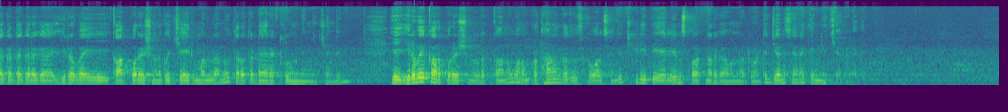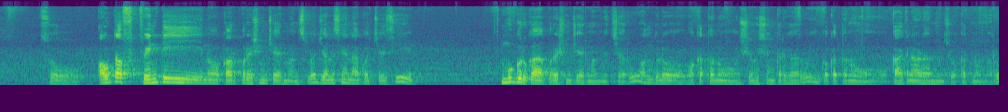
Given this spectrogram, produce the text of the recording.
దగ్గర దగ్గరగా ఇరవై కార్పొరేషన్లకు చైర్మన్లను తర్వాత డైరెక్టర్లను నియమించింది. ఈ ఇరవై కార్పొరేషన్లకు కాను మనం ప్రధానంగా చూసుకోవాల్సింది టీడీపీ ఎలియన్స్ పార్ట్నర్గా ఉన్నటువంటి జనసేనకి ఎన్ని ఇచ్చారనేది so out of twenty you know corporation చైర్మన్స్లో జనసేనకు వచ్చేసి ముగ్గురు కార్పొరేషన్ చైర్మన్లు ఇచ్చారు. అందులో ఒకతను శివశంకర్ గారు ఇంకొకతను కాకినాడ నుంచి ఒకతను ఉన్నారు.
